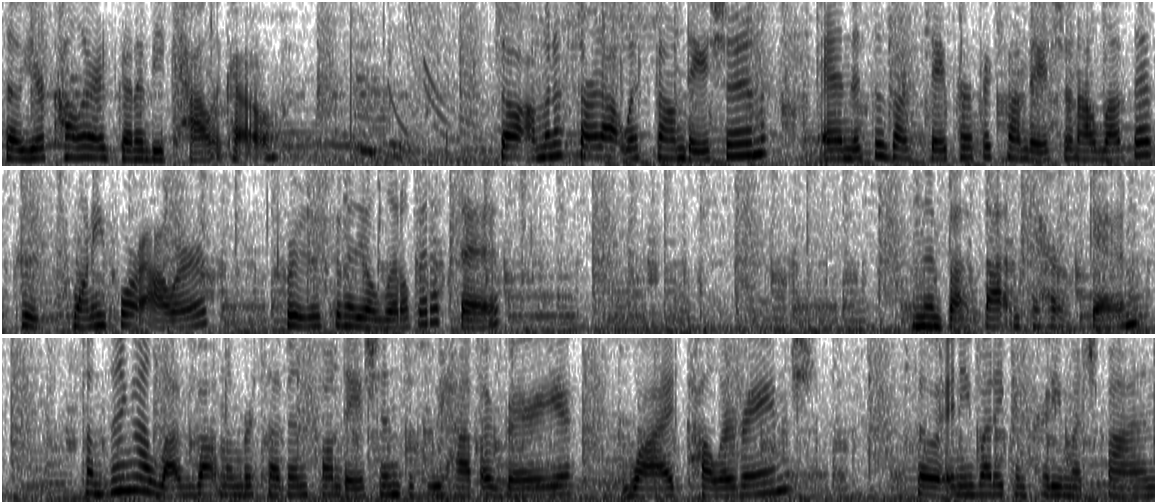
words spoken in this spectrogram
So your color is gonna be Calico. So I'm gonna start out with foundation, and this is our Stay Perfect foundation. I love this because it's 24 hours. We're just gonna do a little bit of this and then buff that into her skin. Something I love about number seven's foundations is we have a very wide color range. So anybody can pretty much find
